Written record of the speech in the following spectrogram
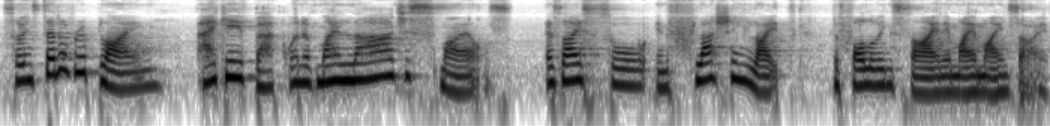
So instead of replying, I gave back one of my largest smiles as I saw in flashing light the following sign in my mind's eye.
